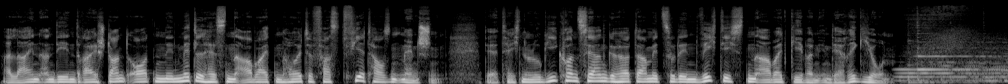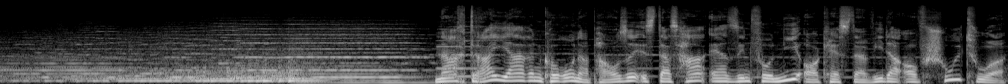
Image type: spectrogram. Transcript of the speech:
Allein an den drei Standorten in Mittelhessen arbeiten heute fast 4000 Menschen. Der Technologiekonzern gehört damit zu den wichtigsten Arbeitgebern in der Region. Nach drei Jahren Corona-Pause ist das HR Sinfonieorchester wieder auf Schultour.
